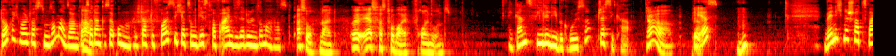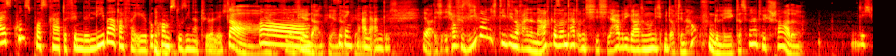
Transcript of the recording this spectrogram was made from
doch, ich wollte was zum Sommer sagen. Gott Ah. sei Dank ist er um. Ich dachte, du freust dich jetzt und gehst drauf ein, wie sehr du den Sommer hast. Ach so, nein. Äh, Er ist fast vorbei. Freuen wir uns. Ganz viele liebe Grüße, Jessica. Ja. ja. PS. Wenn ich eine schwarz-weiß Kunstpostkarte finde, lieber Raphael, bekommst du sie natürlich. Ja, ja, vielen, vielen Dank, vielen Sie Dank. denken vielen alle Dank. an dich. Ja, ich, ich hoffe, sie war nicht die, die noch eine nachgesandt hat und ich, ich habe die gerade nur nicht mit auf den Haufen gelegt. Das wäre natürlich schade. Ich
